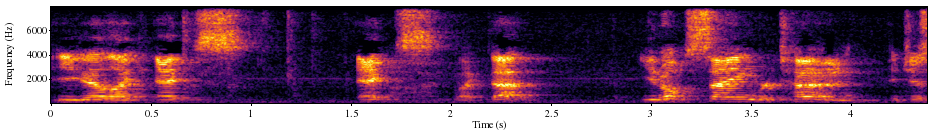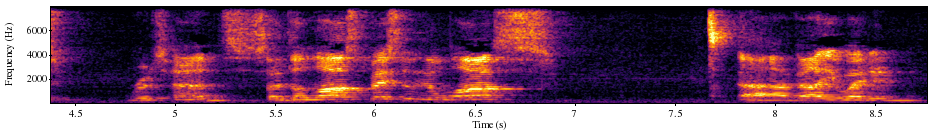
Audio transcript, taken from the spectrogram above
you go like x, x, like that, you're not saying return, it just returns. So the last, basically the last uh, evaluated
